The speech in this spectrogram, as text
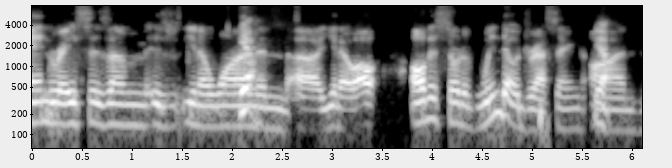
end racism is you know one, Mm-hmm. Yeah. and uh, you know all all this sort of window dressing Yeah. on.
